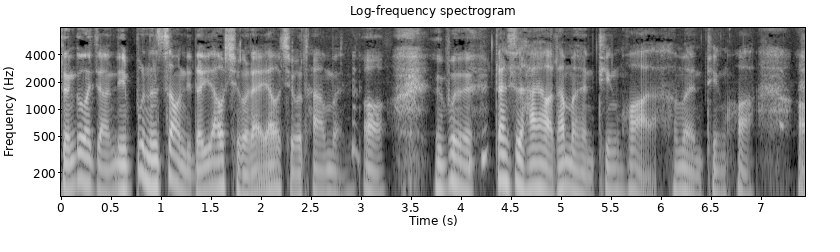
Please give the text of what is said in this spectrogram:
神跟我讲，你不能照你的要求来要求他们 哦，你不能。但是还好，他们很听话了，他们很听话哦，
